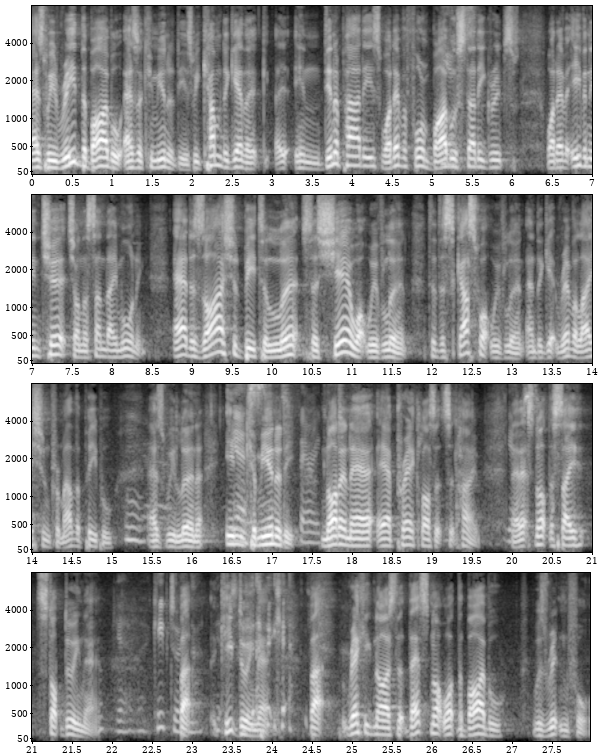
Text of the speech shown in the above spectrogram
as we read the Bible as a community, as we come together uh, in dinner parties, whatever form, Bible Yes. study groups, whatever, even in church on a Sunday morning, our desire should be to learn, to share what we've learned, to discuss what we've learned, and to get revelation from other people as we learn it in Mm. Yes, community, not in our, our prayer closets at home. Now, that's not to say stop doing that Yeah, keep doing but that. keep doing that. yeah, But recognise that that's not what the Bible was written for.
